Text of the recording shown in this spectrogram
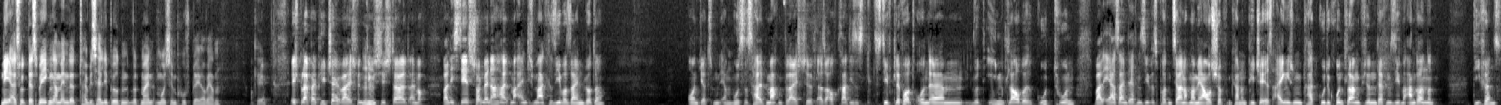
Nee, also deswegen am Ende, Tyrese Halliburton wird mein Most Improved Player werden. Okay. Ich bleib bei PJ, weil ich finde Mhm. die Geschichte halt einfach, weil ich sehe es schon, wenn er halt mal eigentlich mal aggressiver sein würde. Und jetzt, er muss es halt machen, vielleicht hilft, also auch gerade dieses Steve Clifford und ähm, wird ihm, glaube gut tun, weil er sein defensives Potenzial nochmal mehr ausschöpfen kann. Und PJ ist eigentlich ein, hat gute Grundlagen für einen defensiven Anker in der Defense,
